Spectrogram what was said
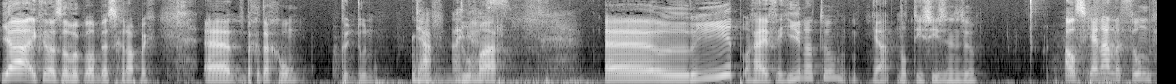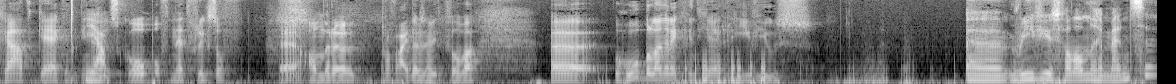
Ja, ik vind dat zelf ook wel best grappig. Eh, dat je dat gewoon kunt doen. ja, Doe guess. maar. Eh, liep. We gaan even hier naartoe. Ja, notities en zo. Als jij naar een film gaat kijken, in Ja. bioscoop of Netflix of eh, andere providers en weet ik veel wat, hoe belangrijk vind jij reviews? Ehm, reviews van andere mensen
